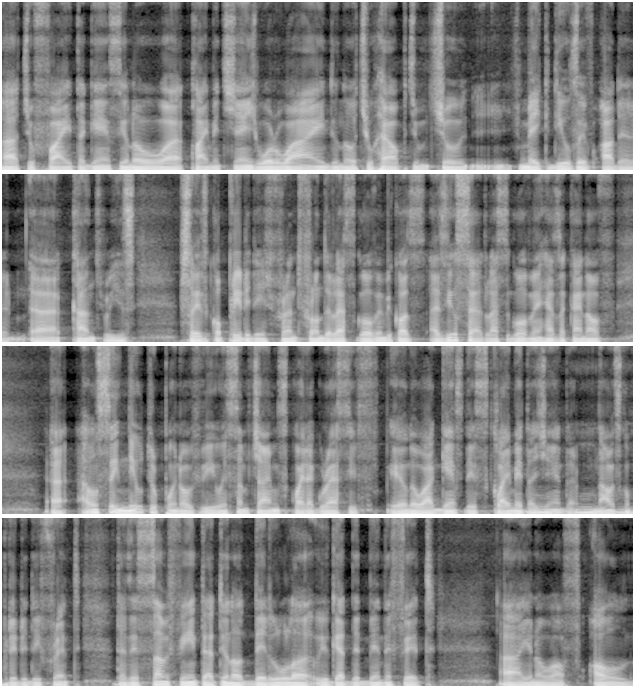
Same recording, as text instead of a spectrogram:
uh, to fight against you know uh, climate change worldwide, you know, to help to, to make deals with other uh, countries. So it's completely different from the last government because, as you said, last government has a kind of uh, I would say neutral point of view and sometimes quite aggressive, you know, against this climate mm-hmm. agenda. Mm-hmm. Now it's completely different. There is something that you know the Lula you get the benefit, uh, you know, of all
